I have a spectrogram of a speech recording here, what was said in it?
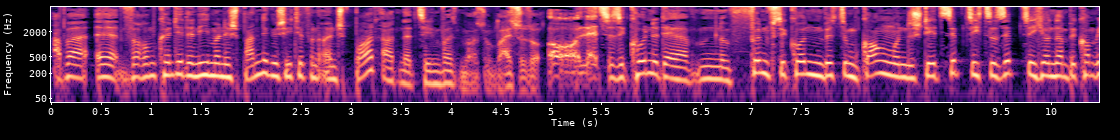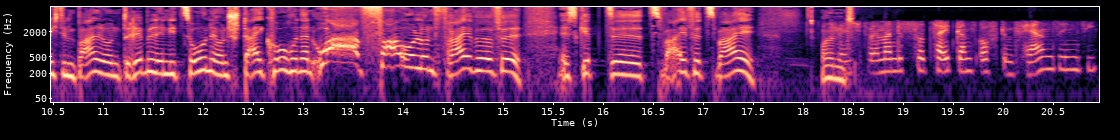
aber äh, warum könnt ihr denn nicht mal eine spannende Geschichte von euren Sportarten erzählen? Was, also, weißt du so, oh, letzte Sekunde, der mh, fünf Sekunden bis zum Gong und es steht 70 zu 70 und dann bekomme ich den Ball und dribbel in die Zone und steig hoch und dann, wow, Foul und Freiwürfe. Es gibt äh, zwei für zwei. Und Vielleicht, weil man das zurzeit ganz oft im Fernsehen sieht.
